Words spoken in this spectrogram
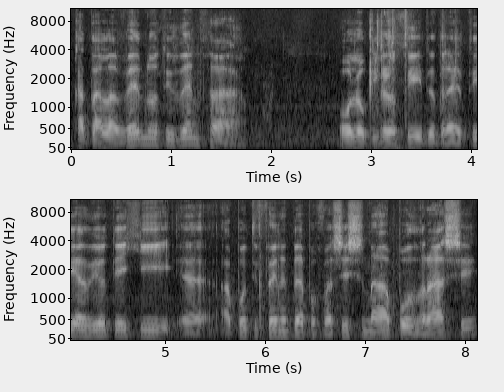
Καταλαβαίνω ότι δεν θα ολοκληρωθεί η τετραετία, διότι έχει, ε, από ό,τι φαίνεται, αποφασίσει να αποδράσει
